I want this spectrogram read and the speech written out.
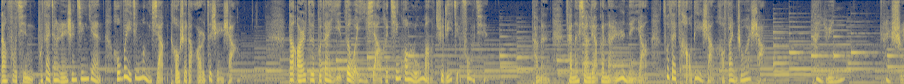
当父亲不再将人生经验和未竟梦想投射到儿子身上，当儿子不再以自我臆想和轻狂鲁莽去理解父亲，他们才能像两个男人那样坐在草地上和饭桌上，看云，看水，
